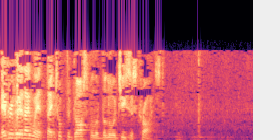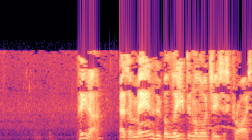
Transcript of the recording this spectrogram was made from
Everywhere they went, they took the gospel of the Lord Jesus Christ. Peter, as a man who believed in the Lord Jesus Christ,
